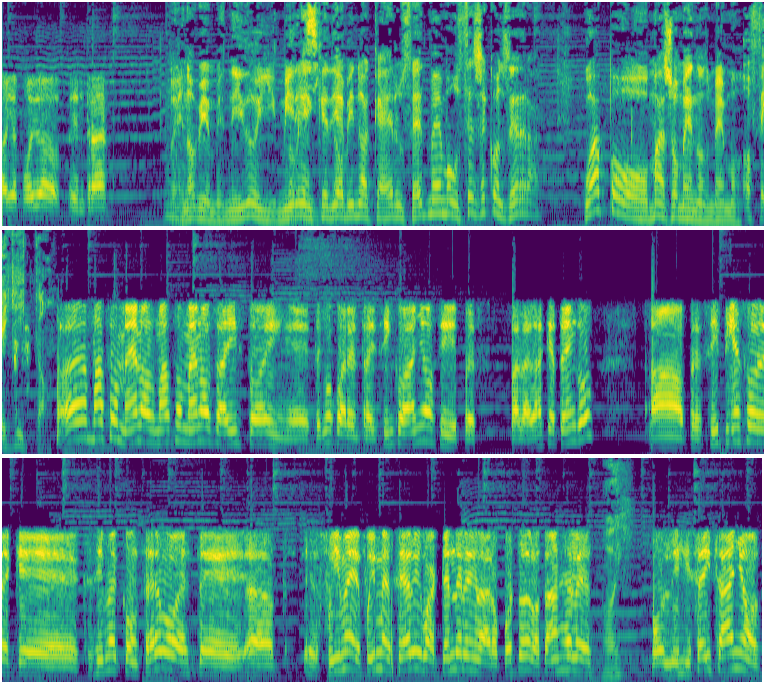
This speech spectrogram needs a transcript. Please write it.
había podido entrar. Bueno, bienvenido. Y mire en qué día vino a caer usted, Memo. ¿Usted se considera guapo o más o menos, Memo? O fellito. Ah, más o menos, más o menos ahí estoy. Eh, tengo 45 años y pues para la edad que tengo, ah, pues sí pienso de que, que sí me conservo. Este, eh, fui, me, fui mesero y bartender en el aeropuerto de Los Ángeles por 16 años.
